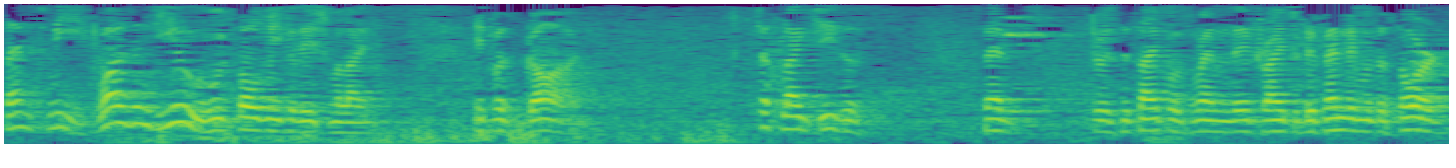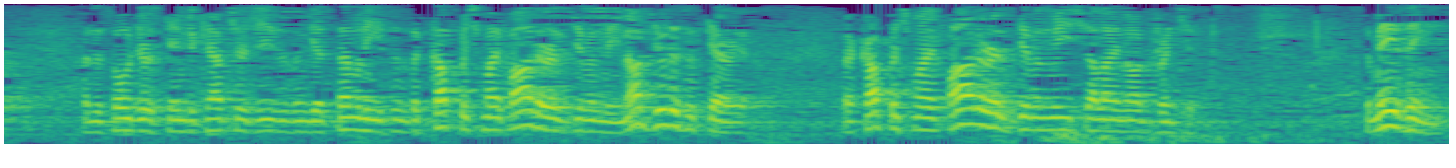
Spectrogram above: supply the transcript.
sent me. It wasn't you who sold me to the Ishmaelites. It was God. Just like Jesus said to his disciples when they tried to defend him with the sword, and the soldiers came to capture Jesus in Gethsemane, he says, the cup which my Father has given me, not Judas Iscariot, the cup which my Father has given me, shall I not drink it? It's amazing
